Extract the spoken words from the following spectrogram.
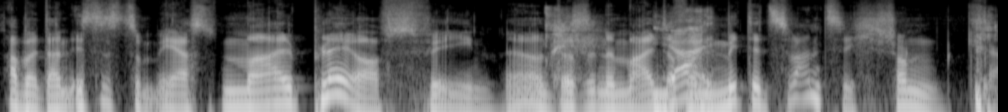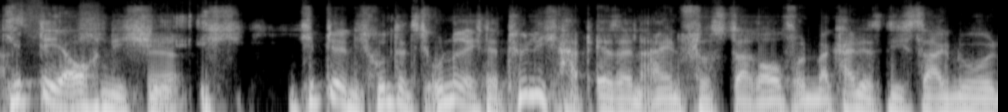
aber dann ist es zum ersten Mal Playoffs für ihn. Ja? Und das in einem Alter von Mitte 20 schon. Krass, ich gebe dir ja auch nicht, ich, ich gebe dir nicht grundsätzlich Unrecht. Natürlich hat er seinen Einfluss darauf und man kann jetzt nicht sagen, nur,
